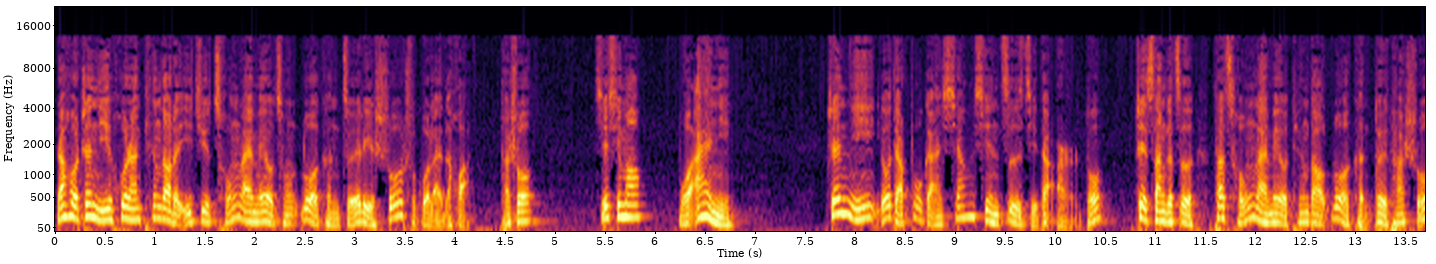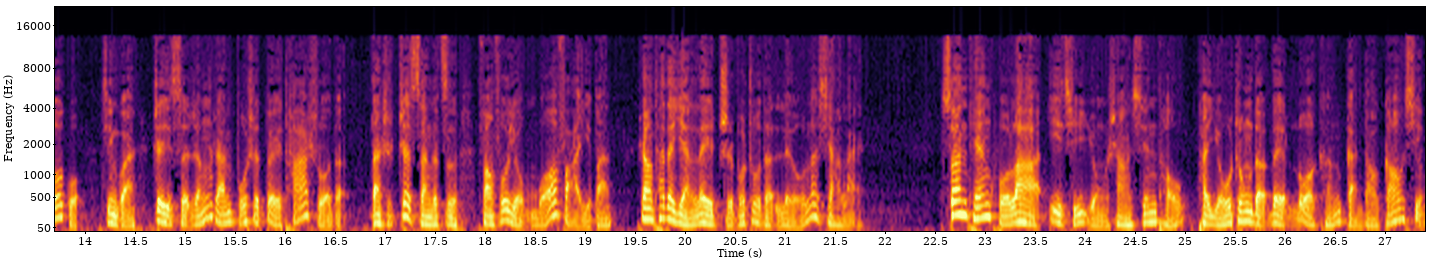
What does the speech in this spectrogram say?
然后，珍妮忽然听到了一句从来没有从洛肯嘴里说出过来的话。他说：“杰西猫，我爱你。”珍妮有点不敢相信自己的耳朵，这三个字她从来没有听到洛肯对她说过。尽管这一次仍然不是对他说的，但是这三个字仿佛有魔法一般，让她的眼泪止不住的流了下来，酸甜苦辣一起涌上心头。他由衷的为洛肯感到高兴，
